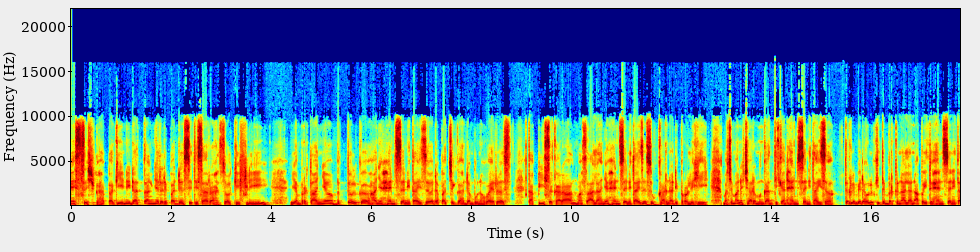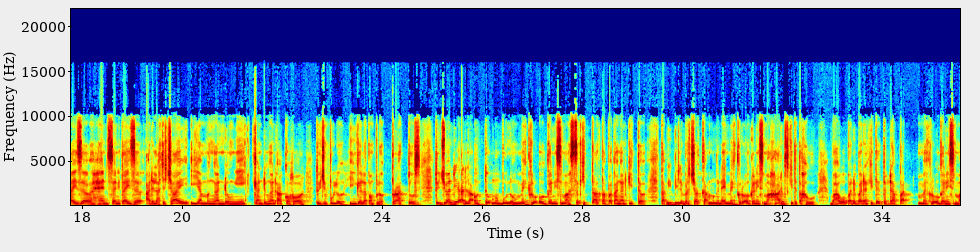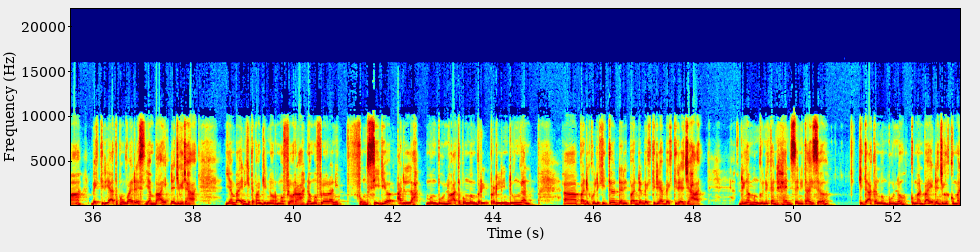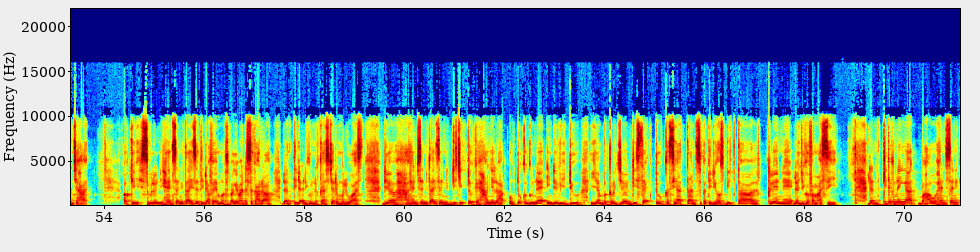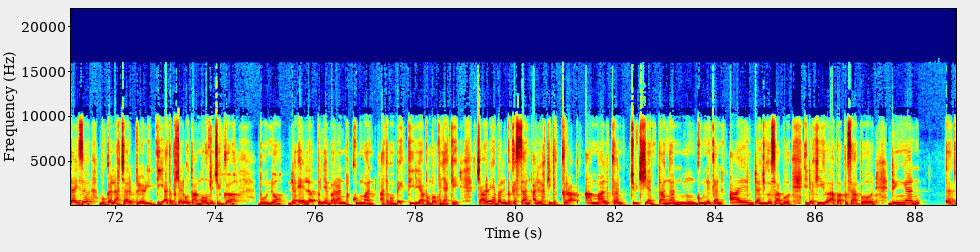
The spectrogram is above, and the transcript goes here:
Mesej pagi ini datangnya daripada Siti Sarah Zulkifli yang bertanya betul ke hanya hand sanitizer dapat cegah dan bunuh virus. Tapi sekarang masalahnya hand sanitizer sukar nak diperolehi. Macam mana cara menggantikan hand sanitizer? Terlebih dahulu kita berkenalan apa itu hand sanitizer. Hand sanitizer adalah cecair yang mengandungi kandungan alkohol 70 hingga 80%. Tujuan dia adalah untuk membunuh mikroorganisma sekitar tapak tangan kita. Tapi bila bercakap mengenai mikroorganisma harus kita tahu bahawa pada badan kita terdapat mikroorganisma, bakteria ataupun virus yang baik dan juga jahat. Yang baik ni kita panggil normoflora. Normoflora ni fungsi dia adalah membunuh ataupun memberi perlindungan uh, pada kulit kita daripada bakteria-bakteria jahat. Dengan menggunakan hand sanitizer, kita akan membunuh kuman baik dan juga kuman jahat. Okey, sebelum ni hand sanitizer tidak famous bagaimana sekarang dan tidak digunakan secara meluas. Dia hand sanitizer ni diciptakan hanyalah untuk kegunaan individu yang bekerja di sektor kesihatan seperti di hospital, klinik dan juga farmasi. Dan kita kena ingat bahawa hand sanitizer bukanlah cara prioriti atau cara utama untuk cegah, bunuh dan elak penyebaran kuman ataupun bakteria pembawa penyakit. Cara yang paling berkesan adalah kita kerap amalkan cucian tangan menggunakan air dan juga sabun. Tidak kira apa-apa sabun dengan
